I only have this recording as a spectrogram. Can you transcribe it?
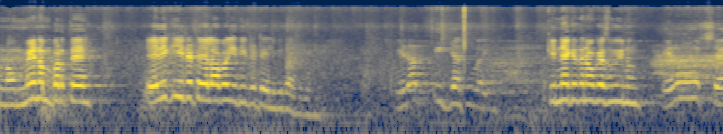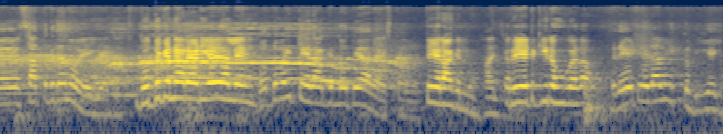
9ਵੇਂ ਨੰਬਰ ਤੇ। ਇਹਦੀ ਕੀ ਡਿਟੇਲ ਆ ਬਾਈ ਇਹਦੀ ਡਿਟੇਲ ਵੀ ਦੱਸ ਦਿਓ। ਇਹਦਾ ਤੀਜਾ ਸੂਆ ਜੀ। ਕਿੰਨੇ ਕੁ ਦਿਨ ਹੋ ਗਏ ਸੂਈ ਨੂੰ? ਇਹਨੂੰ 7 ਦਿਨ ਹੋਏ ਜੀ। ਅੱਜ ਦੁੱਧ ਕਿੰਨਾ ਰੈਡੀ ਆ ਇਹ ਹਲੇ? ਦੁੱਧ ਬਈ 13 ਕਿਲੋ ਤਿਆਰ ਹੈ ਇਸ ਟਾਈਮ 13 ਕਿਲੋ। ਹਾਂਜੀ। ਰੇਟ ਕੀ ਰਹੂਗਾ ਇਹਦਾ? ਰੇਟ ਇਹਦਾ ਵੀ ਇੱਕ ਵੀ ਹੈ ਜੀ।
